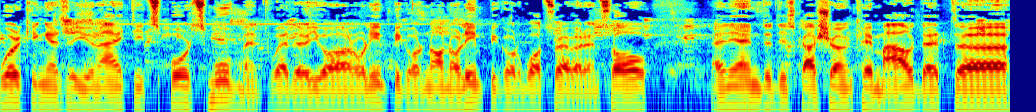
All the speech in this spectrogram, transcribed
working as a united sports movement, whether you are Olympic or non-Olympic or whatsoever. And so, at the end, the discussion came out that. Uh,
